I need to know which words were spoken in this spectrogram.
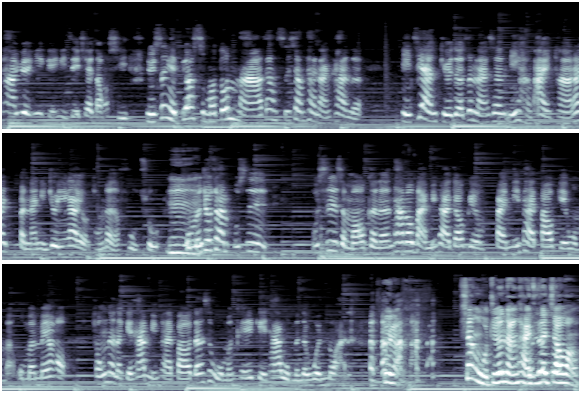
他愿意给你这些东西，女生也不要什么都拿，这样吃相太难看了。你既然觉得这男生你很爱他，那本来你就应该有同等的付出。嗯，我们就算不是。不是什么，可能他都买名牌包给我们，买名牌包给我们，我们没有同等的给他名牌包，但是我们可以给他我们的温暖。对了，像我觉得男孩子在交往，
